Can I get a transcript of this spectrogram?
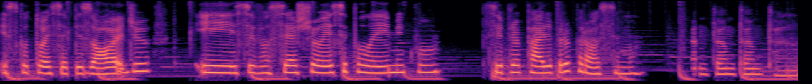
escutou esse episódio. E se você achou esse polêmico, se prepare para o próximo. Tan, tan, tan.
